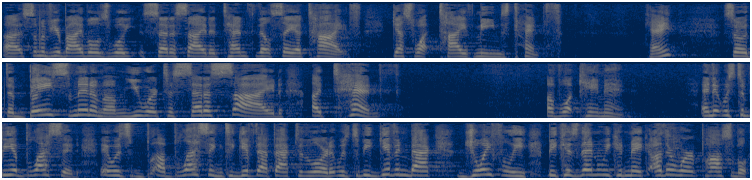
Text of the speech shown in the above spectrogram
Uh, some of your Bibles will set aside a tenth, they'll say a tithe. Guess what? Tithe means tenth. Okay? So at the base minimum, you were to set aside a tenth of what came in. And it was to be a blessed. It was a blessing to give that back to the Lord. It was to be given back joyfully because then we could make other work possible.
